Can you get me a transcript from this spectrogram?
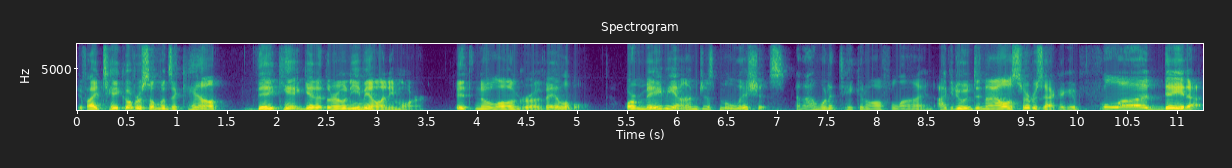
If I take over someone's account, they can't get at their own email anymore. It's no longer available. Or maybe I'm just malicious and I want to take it offline. I could do a denial of service act. I could flood data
